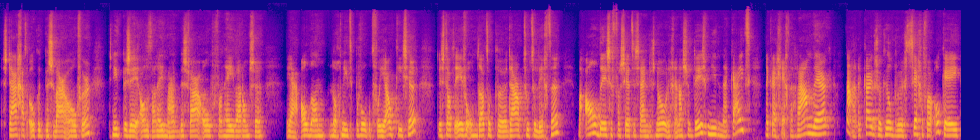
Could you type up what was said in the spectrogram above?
Dus daar gaat ook het bezwaar over. Dus niet per se altijd alleen maar het bezwaar over van hé, hey, waarom ze ja, al dan nog niet bijvoorbeeld voor jou kiezen. Dus dat even om dat op, uh, daarop toe te lichten. Maar al deze facetten zijn dus nodig. En als je op deze manier naar kijkt, dan krijg je echt een raamwerk. Nou, dan kan je dus ook heel bewust zeggen van oké,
